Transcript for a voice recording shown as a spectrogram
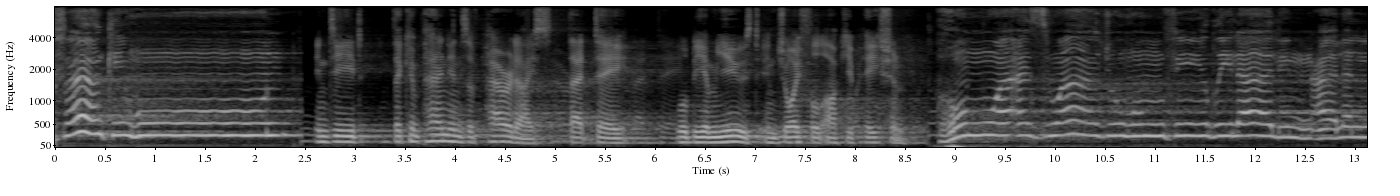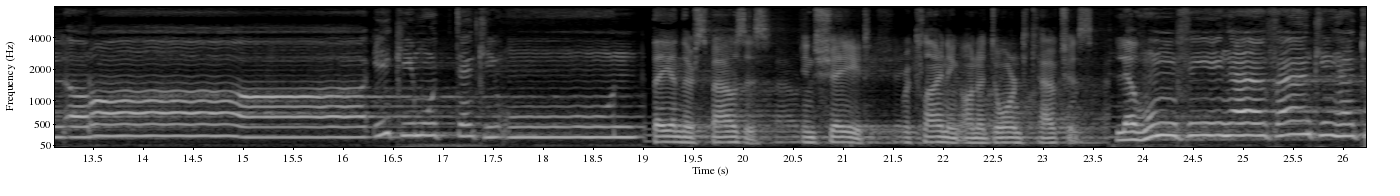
فاكهون Indeed, the companions of paradise that day will be amused in joyful occupation. هم وأزواجهم في ظلال على الأرائك متكئون They and their spouses, in shade, reclining on adorned couches. لهم فيها فاكهة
